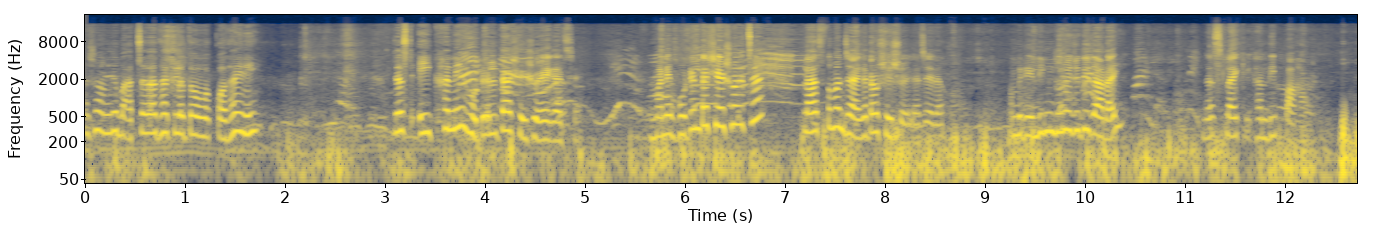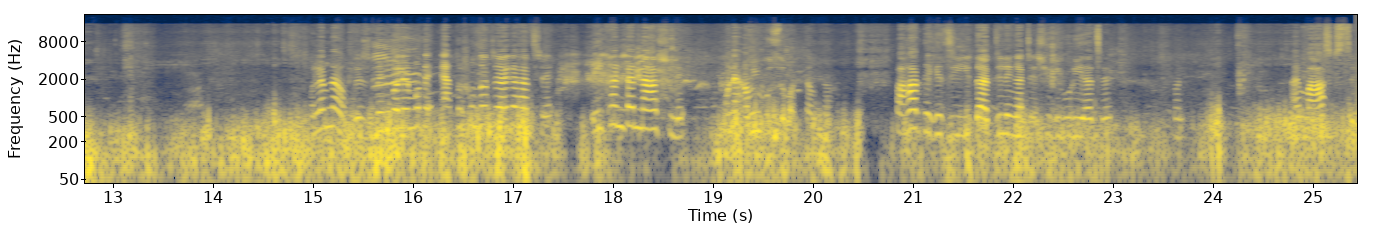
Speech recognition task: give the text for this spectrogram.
আর সঙ্গে বাচ্চারা থাকলে তো কথাই নেই। জাস্ট এইখানেই হোটেলটা শেষ হয়ে গেছে। মানে হোটেলটা শেষ হয়েছে প্লাস তোমার জায়গাটাও শেষ হয়ে গেছে দেখো আমি রেলিং ধরে যদি দাঁড়াই জাস্ট লাইক এখান দিয়ে পাহাড়। বললাম না ওয়েস্ট বেঙ্গলের মধ্যে এত সুন্দর জায়গা আছে, এইখানটা না আসলে মানে আমি বুঝতে পারতাম না। পাহাড় দেখেছি, দার্জিলিং আছে, শিলিগুড়ি আছে আই মাস্ট সে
